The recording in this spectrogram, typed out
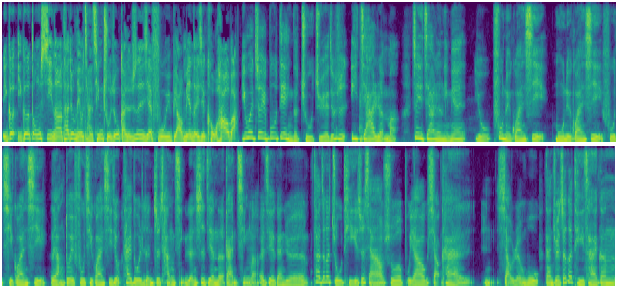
一个一个东西呢？他就没有讲清楚，就感觉就是一些浮于表面的一些口号吧。因为这一部电影的主角就是一家人嘛，这一家人里面有父女关系。母女关系、夫妻关系、两对夫妻关系，就太多人之常情、人世间的感情了。而且感觉他这个主题是想要说，不要小看。嗯，小人物感觉这个题材跟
